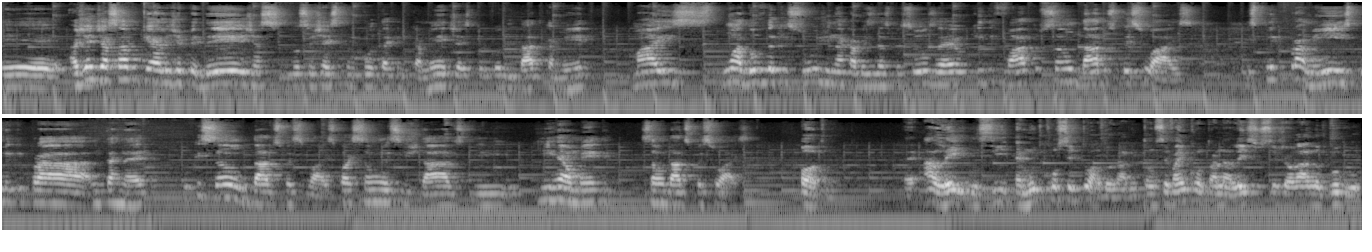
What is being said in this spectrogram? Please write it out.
É, a gente já sabe o que é LGPD, já, você já explicou tecnicamente, já explicou didaticamente, mas uma dúvida que surge na cabeça das pessoas é o que de fato são dados pessoais. Explique para mim, explique para a internet o que são dados pessoais, quais são esses dados e que realmente são dados pessoais. Ótimo. É, a lei em si é muito conceitual, Dourado. Então você vai encontrar na lei, se você jogar no Google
